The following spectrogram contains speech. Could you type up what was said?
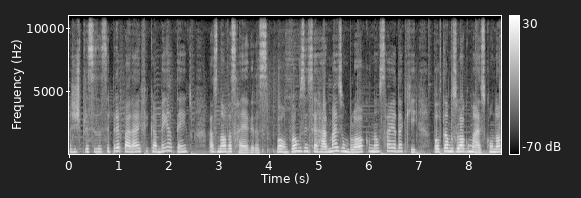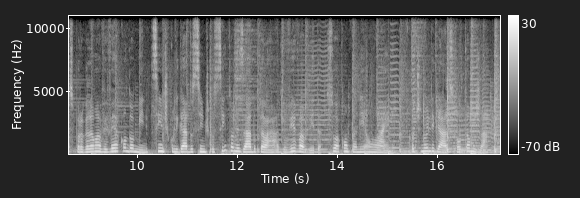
A gente precisa se preparar e ficar bem atento às novas regras. Bom, vamos encerrar mais um bloco, não saia daqui. Voltamos logo mais com o nosso programa Viver Condomínio. Síndico ligado, síndico sintonizado pela Rádio Viva a Vida, sua companhia online. Continue ligados, voltamos já.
